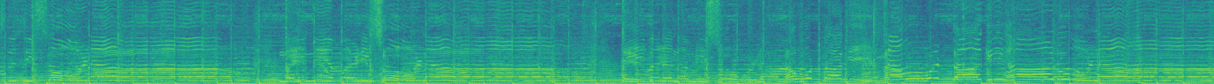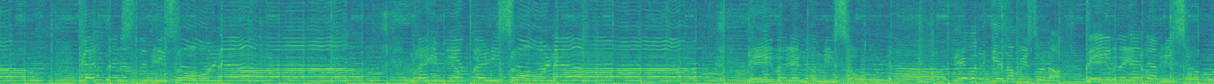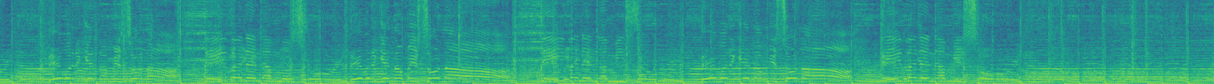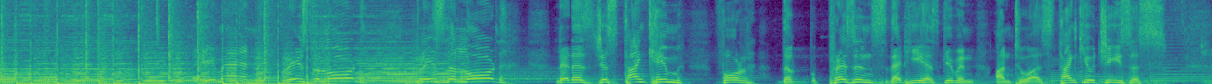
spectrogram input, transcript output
ಸ್ತುತಿಸೋಣ ಮಹಿಮೆಯ ಪಡಿಸೋಣ. ದೇವರ ನಮಿಸೋಣ. ನಾವು ಒಟ್ಟಾಗಿ ನಾವು ಒಟ್ಟಾಗಿ ಹಾಡೋಣ. ಕರ್ತನ ಸ್ತುತಿಸೋಣ. ಮಹಿಮೆಯ ಪಡಿಸೋಣ. ದೇವರ ನಮಿಸೋಣ ದೇವರಿಗೆ ನಮಿಸೋಣ ದೇವರ ನಮಿಸೋಣ ದೇವರಿಗೆ ನಮಿಸೋಣ ದೇವರ ನಮಿಸೋಣ ದೇವರಿಗೆ ನಮಿಸೋಣ ದೇವರ ನಮಿಸೋಣ ದೇವರಿಗೆ ನಮಿಸೋಣ ದೇವರ ನಮಿಸೋಣ Amen. Praise the Lord. Praise the Lord. Let us just thank Him for the presence that He has given unto us. Thank you, Jesus.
